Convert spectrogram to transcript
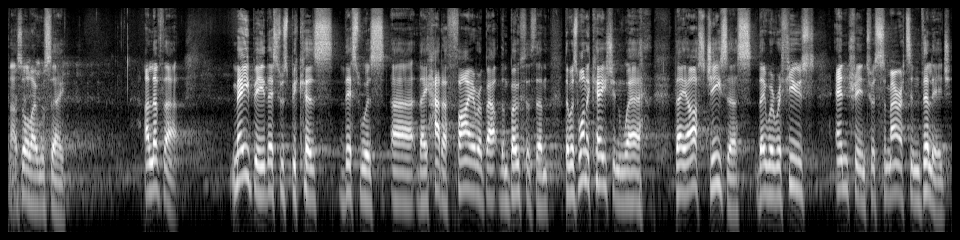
That's all I will say. I love that. Maybe this was because this was, uh, they had a fire about them, both of them. There was one occasion where they asked Jesus, they were refused entry into a Samaritan village.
